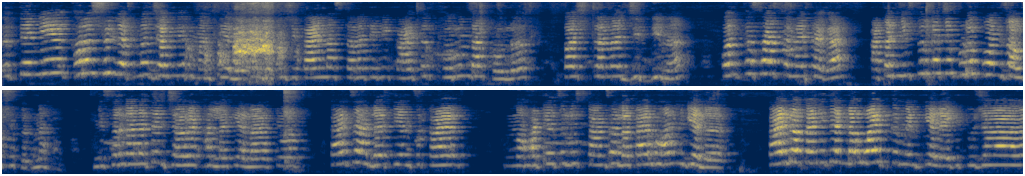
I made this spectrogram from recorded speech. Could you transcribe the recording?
तर त्यांनी खरंच शून्यातनं जग निर्माण केलं. त्यांच्यापाशी काय नसताना त्यांनी काय तर करून दाखवलं कष्टानं जिद्दीनं. पण कसं असतं माहिती आहे का? आता निसर्गाच्या पुढे कोण जाऊ शकत नाही? निसर्गानं त्यांच्यावर खाल्ला केला किंवा काय झालं त्यांचं काय हॉटेलचं नुकसान झालं काय वाहून गेलं? काय लोकांनी त्यांना वाईट कमेंट केलंय की तुझ्या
